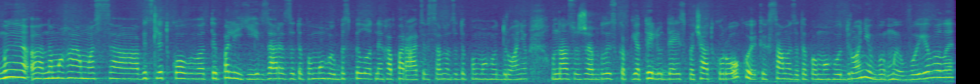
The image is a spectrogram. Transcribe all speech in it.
Ми е, намагаємося відслідковувати паліїв зараз за допомогою безпілотних апаратів, саме за допомогою дронів. У нас вже близько п'яти людей з початку року, яких саме за допомогою дронів ми виявили.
